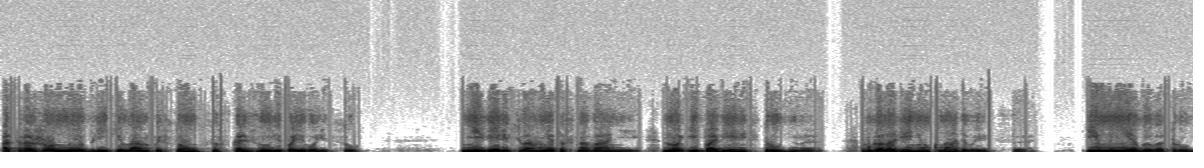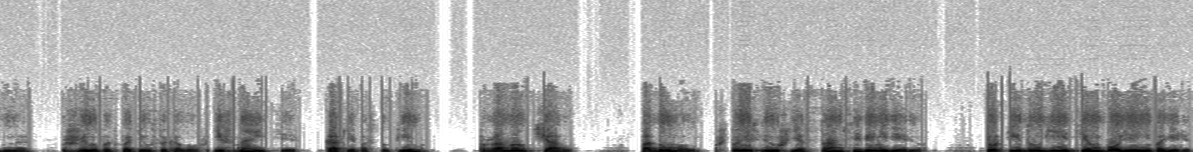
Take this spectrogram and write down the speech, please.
отраженные блики лампы солнца скользнули по его лицу. Не верить вам нет оснований, но и поверить трудно. В голове не укладывается. И мне было трудно, — живо подхватил Соколов. И знаете, как я поступил? Промолчал. Подумал, что если уж я сам себе не верю, то и другие тем более не поверят.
